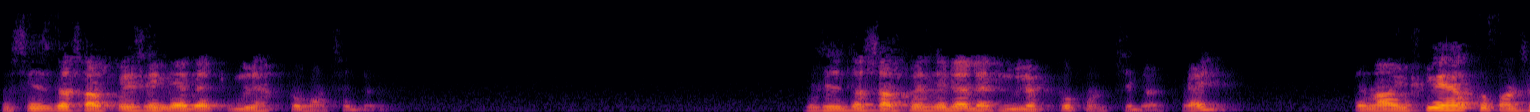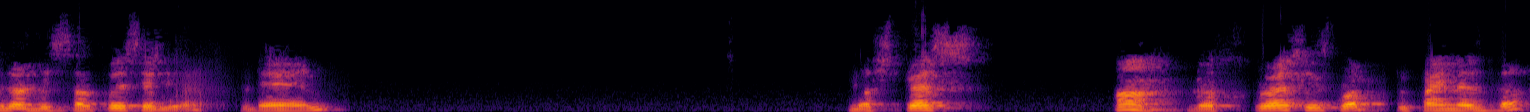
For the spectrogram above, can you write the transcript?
this is the surface area that we have to consider. This is the surface area that we have to consider, right? So now if you have to consider this surface area, then the stress, huh, the stress is what defined as the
